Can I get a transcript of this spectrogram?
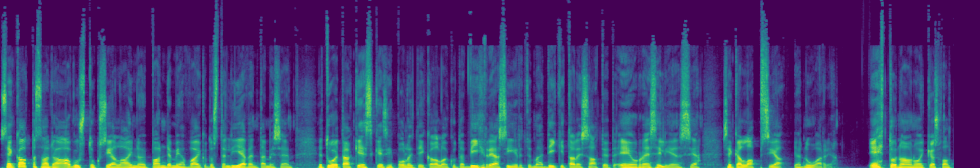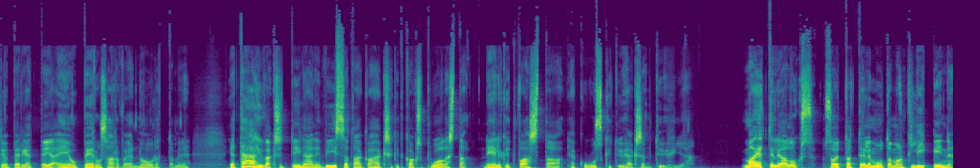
Sen kautta saadaan avustuksia lainoja pandemian vaikutusten lieventämiseen ja tuetaan keskeisiä politiikka-aloja, kuten vihreä siirtymä, digitalisaatiota, EU-resilienssiä sekä lapsia ja nuoria – Ehtona on oikeusvaltioperiaatteen ja EU-perusarvojen noudattaminen. Ja tämä hyväksyttiin näin 582 puolesta, 40 vastaa ja 69 tyhjää. Mä ajattelin aluksi soittaa teille muutaman klipin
